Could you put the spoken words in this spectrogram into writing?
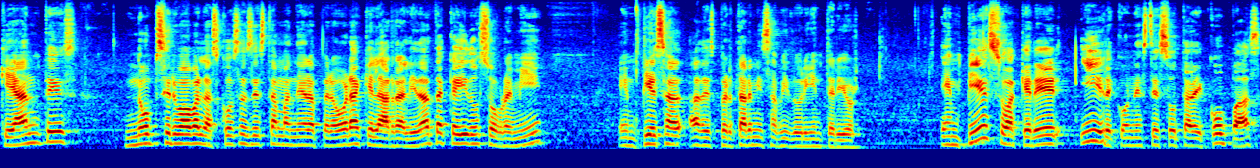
que antes no observaba las cosas de esta manera, pero ahora que la realidad ha caído sobre mí, empieza a despertar mi sabiduría interior. Empiezo a querer ir con este sota de copas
